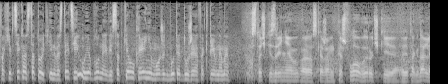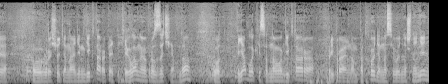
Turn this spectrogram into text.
Фахівці констатують, інвестиції у яблуневі садки в Україні можуть бути дуже ефективними. С точки зрения, э, скажем, кэшфлоу, выручки и так далее, э, в расчете на один гектар, опять-таки, главный вопрос зачем, да? Вот. Яблоки с одного гектара при правильном подходе на сегодняшний день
